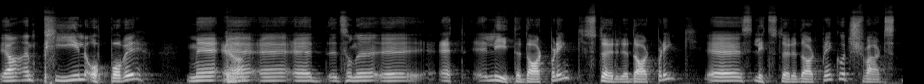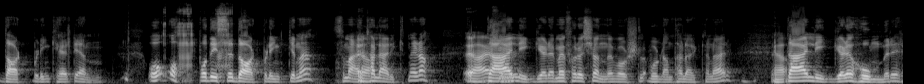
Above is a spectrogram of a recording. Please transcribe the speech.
Ja, en pil oppover med ja. eh, eh, sånne, eh, et lite dartblink, større dartblink, eh, litt større dartblink og et svært dartblink helt i enden. Og oppå disse dartblinkene, som er ja. tallerkener, da, ja, der ligger det, men for å skjønne hvor, hvordan tallerkenene er, der ligger det humrer.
